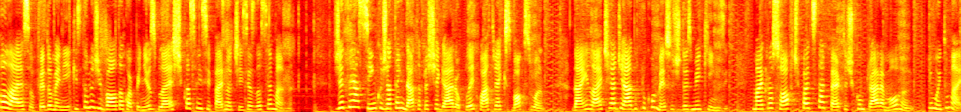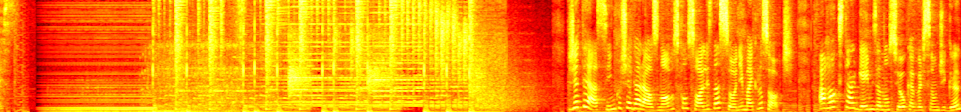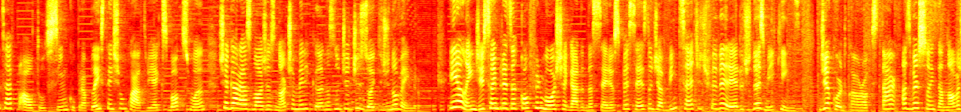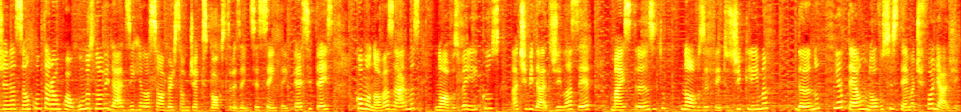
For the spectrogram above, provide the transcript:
Olá, eu sou Fê Domenique e estamos de volta com a News Blast com as principais notícias da semana. GTA V já tem data para chegar ao Play 4 e Xbox One. Dying Light é adiado para o começo de 2015. Microsoft pode estar perto de comprar a Mojang e muito mais. GTA V chegará aos novos consoles da Sony e Microsoft. A Rockstar Games anunciou que a versão de Grand Theft Auto 5 para PlayStation 4 e Xbox One chegará às lojas norte-americanas no dia 18 de novembro. E além disso, a empresa confirmou a chegada da série aos PCs no dia 27 de fevereiro de 2015. De acordo com a Rockstar, as versões da nova geração contarão com algumas novidades em relação à versão de Xbox 360 e PS3, como novas armas, novos veículos, atividades de lazer, mais trânsito, novos efeitos de clima, dano e até um novo sistema de folhagem.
